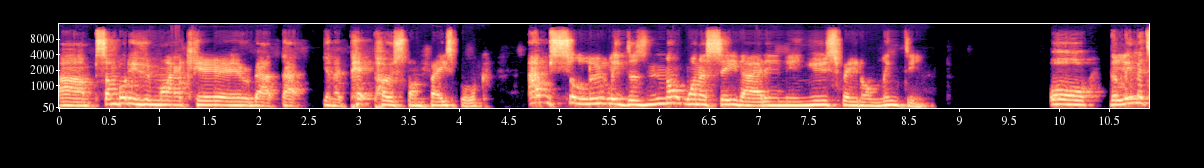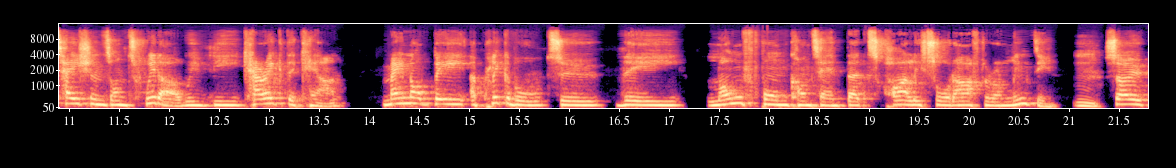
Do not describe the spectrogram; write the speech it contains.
um, somebody who might care about that you know pet post on facebook absolutely does not want to see that in their newsfeed on linkedin. Or the limitations on twitter with the character count may not be applicable to the long form content that's highly sought after on LinkedIn. Mm. So,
